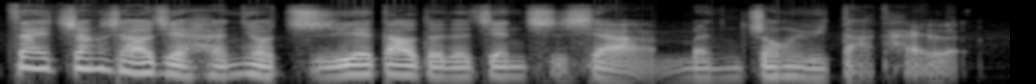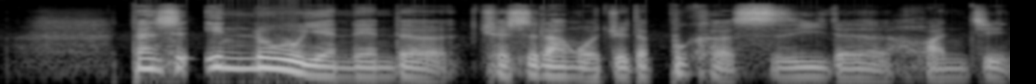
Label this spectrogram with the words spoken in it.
在张小姐很有职业道德的坚持下，门终于打开了。但是映入眼帘的却是让我觉得不可思议的环境。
